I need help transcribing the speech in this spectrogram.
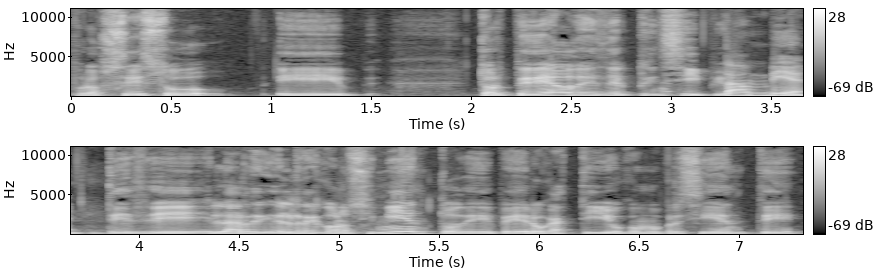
proceso eh, torpedeado desde el principio. También. Desde la el reconocimiento de Pedro Castillo como presidente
